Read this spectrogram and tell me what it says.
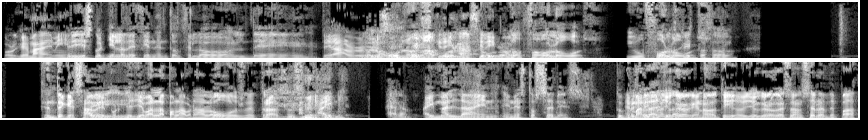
Porque, madre mía. Pero ¿y esto quién lo defiende entonces? Lo de. Los los, vacuna, unos vacuna, cri- seguro. criptozoólogos y ufólogos. Gente que sabe, porque llevan la palabra logos detrás. Así que... Hay, Claro. hay maldad en, en estos seres. ¿Tú maldad, yo creo que no, tío. Yo creo que son seres de paz.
